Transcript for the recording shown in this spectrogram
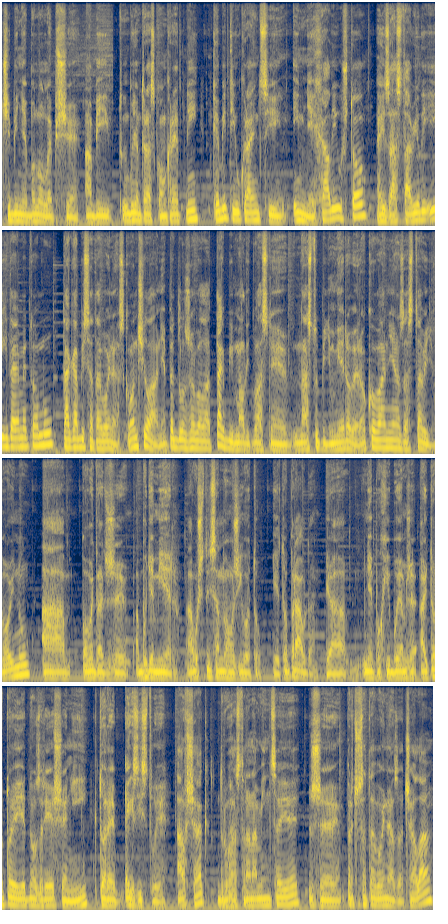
či by nebolo lepšie, aby, tu budem teraz konkrétny, keby tí Ukrajinci im nechali už to, hej, zastavili ich, dajme tomu, tak aby sa tá vojna skončila a nepredlžovala, tak by mali vlastne nastúpiť mierové rokovania, zastaviť vojnu a povedať, že a bude mier a ušetrí sa mnoho životov. Je to pravda. Ja nepochybujem, že aj toto je jedno z riešení, ktoré existuje. Avšak druhá strana mince je, že prečo sa tá vojna začala,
